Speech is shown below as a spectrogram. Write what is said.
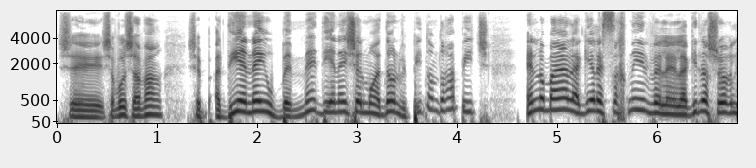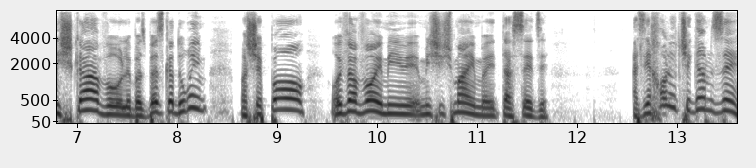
ששבוע שעבר, שה-DNA הוא באמת DNA של מועדון, ופתאום דראפיץ', אין לו בעיה להגיע לסכנין ולהגיד לשוער לשכב או לבזבז כדורים, מה שפה, אוי ואבוי, מי, מי שישמע אם תעשה את זה. אז יכול להיות שגם זה,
